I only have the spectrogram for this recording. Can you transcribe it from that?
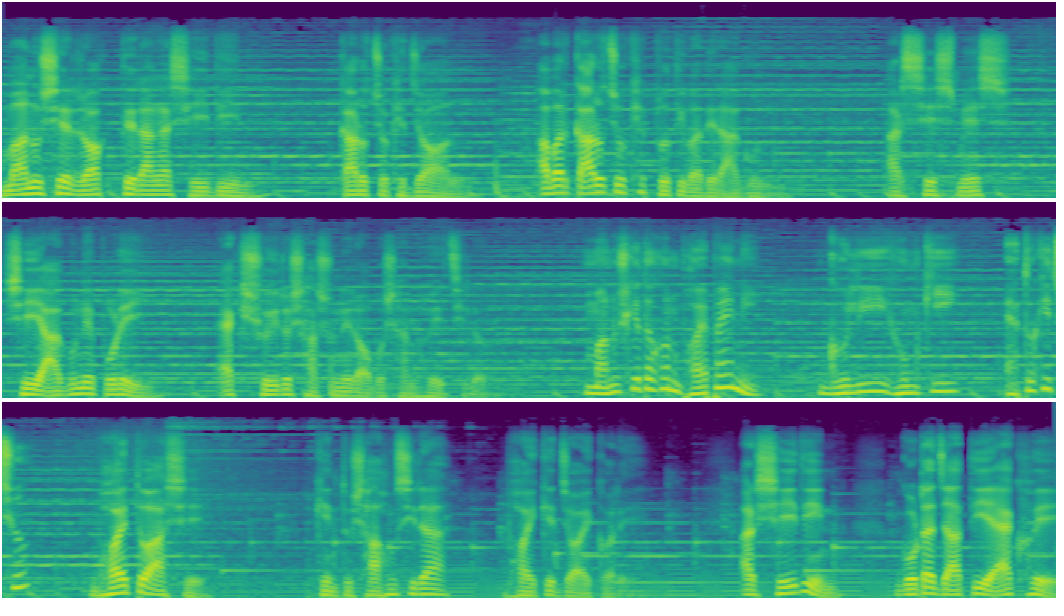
মানুষের রক্তে রাঙা সেই দিন, কারও চোখে জল, আবার কারও চোখে প্রতিবাদের আগুন। আর শেষমেশ সেই আগুনে পড়েই এক স্বৈর শাসনের অবসান হয়েছিল। মানুষকে তখন ভয় পায়নি? গুলি হুমকি এত কিছু? ভয় তো আসে কিন্তু সাহসীরা ভয়কে জয় করে। আর সেই দিন গোটা জাতি এক হয়ে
